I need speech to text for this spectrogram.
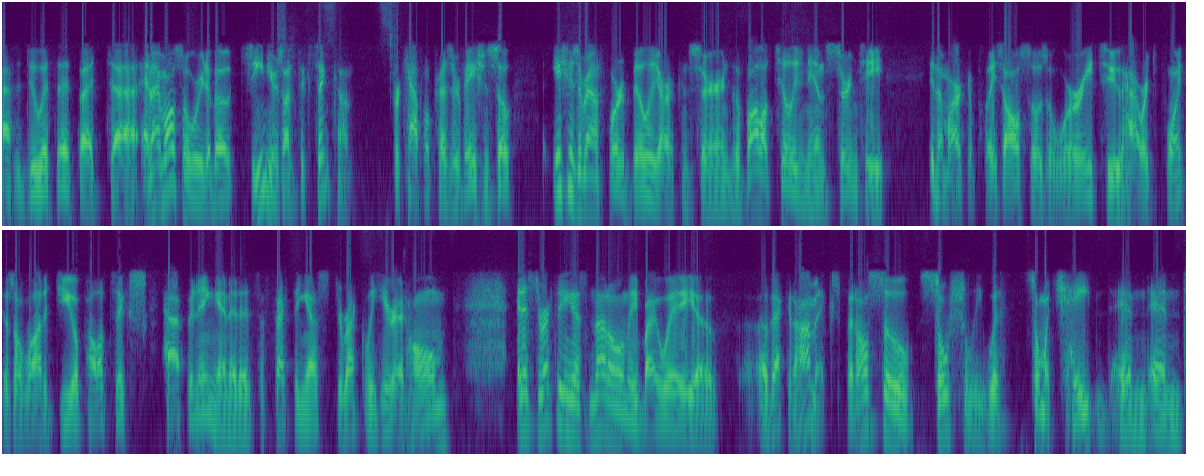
have to do with it. But uh, and I'm also worried about seniors on fixed income for capital preservation. So issues around affordability are a concern. The volatility and uncertainty in the marketplace also is a worry. To Howard's point, there's a lot of geopolitics happening, and it is affecting us directly here at home. And it's directing us not only by way of, of economics, but also socially with so much hate and, and,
